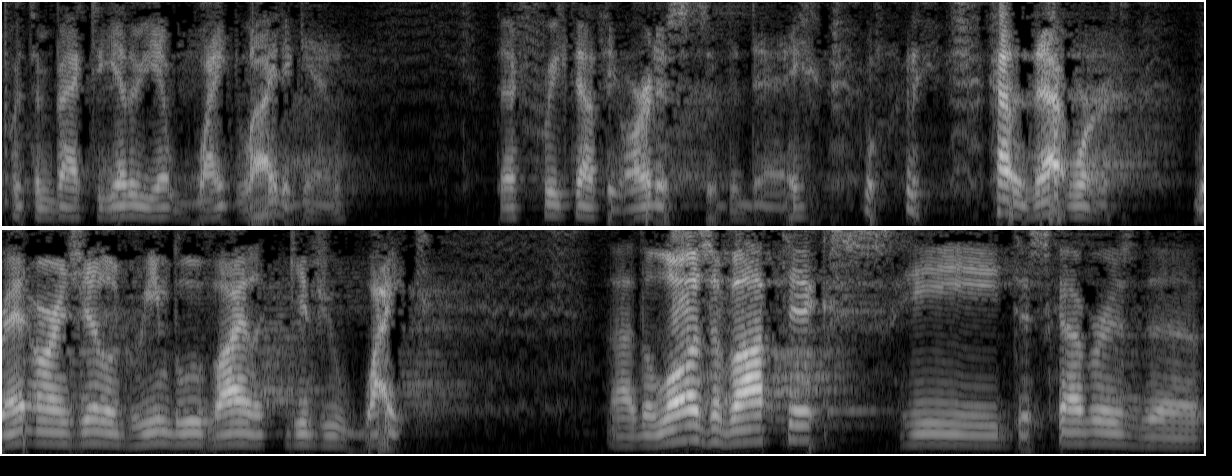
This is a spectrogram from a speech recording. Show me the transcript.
put them back together, you get white light again. That freaked out the artists of the day. How does that work? Red, orange, yellow, green, blue, violet gives you white. Uh, the laws of optics, he discovers the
